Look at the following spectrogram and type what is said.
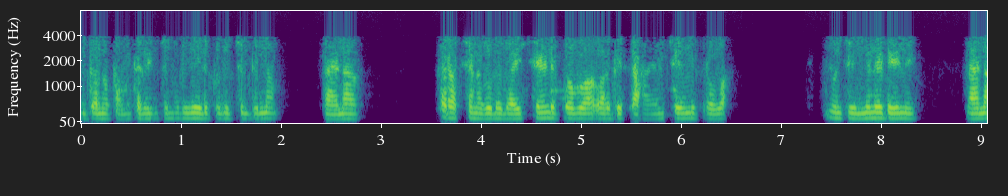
ఇంకా నువ్వు కనికరించమని వేడుకొనిచుంటున్నాం. ఆయన రక్షణ కూడా దయచేయండి ప్రభు వారికి సహాయం చేయండి ప్రభు మంచి ఇమ్యూనిటీని ఆయన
